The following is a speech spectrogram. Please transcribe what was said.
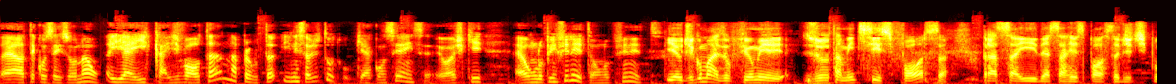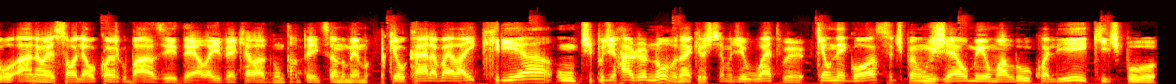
ela ter consciência ou não. E aí cai de volta na pergunta inicial de tudo: o que é consciência? Eu acho que é um loop infinito, é um loop infinito. E eu digo mais, o filme justamente se esforça para sair dessa resposta de tipo, ah não, é só olhar o código base dela e ver que ela não tá pensando mesmo. Porque o cara vai lá e cria um tipo de hardware novo, né? Que eles chamam de de wetware, que é um negócio, tipo, é um gel meio maluco ali, que, tipo,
